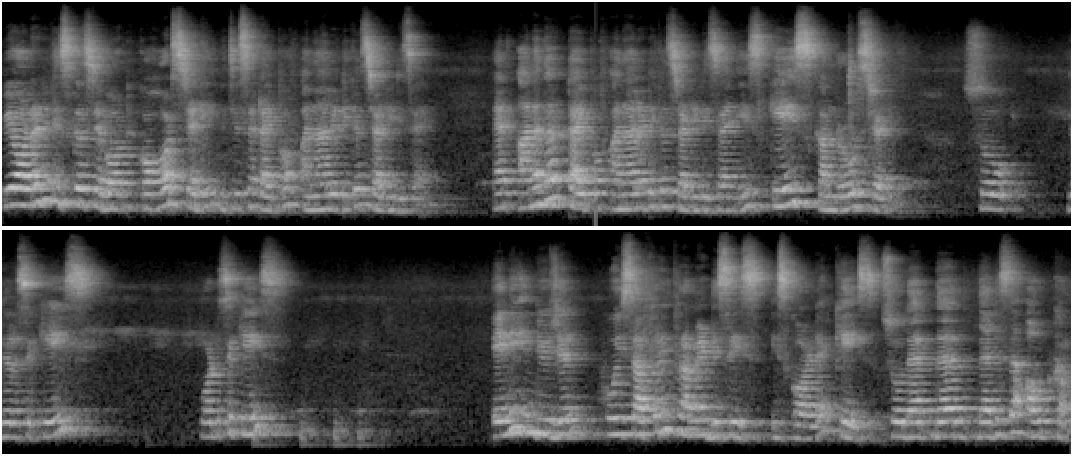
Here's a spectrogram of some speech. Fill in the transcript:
We already discussed about cohort study which is a type of analytical study design. And another type of analytical study design is case control study. So there is a case. What is a case? Any individual who is suffering from a disease is called a case. So that, that, that is the outcome.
